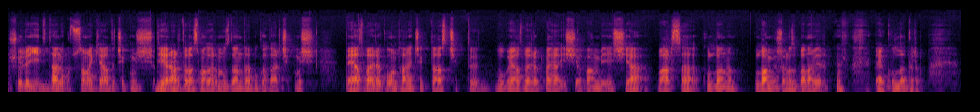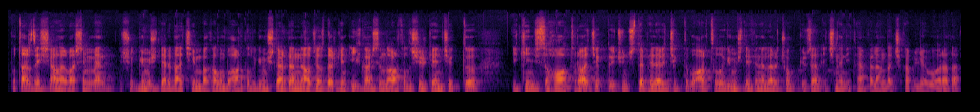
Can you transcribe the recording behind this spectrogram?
Şöyle 7 tane kutsama kağıdı çıkmış. Diğer artı basmalarımızdan da bu kadar çıkmış. Beyaz bayrak 10 tane çıktı. Az çıktı. Bu beyaz bayrak bayağı iş yapan bir eşya. Varsa kullanın. Kullanmıyorsanız bana verin. ben kullanırım. Bu tarz eşyalar var. Şimdi ben şu gümüşleri de açayım. Bakalım bu artılı gümüşlerden ne alacağız derken ilk açtığımda artılı şirken çıktı. İkincisi hatıra çıktı. Üçüncüsü de pelerin çıktı. Bu artılı gümüş defineleri çok güzel. İçinden item falan da çıkabiliyor bu arada.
